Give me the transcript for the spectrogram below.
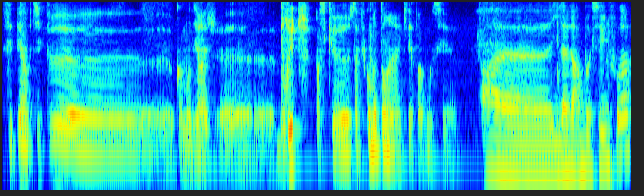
C'était un petit peu, euh, comment dirais-je, brut, parce que ça fait combien de temps hein, qu'il a pas boxé Euh, il avait reboxé une fois?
